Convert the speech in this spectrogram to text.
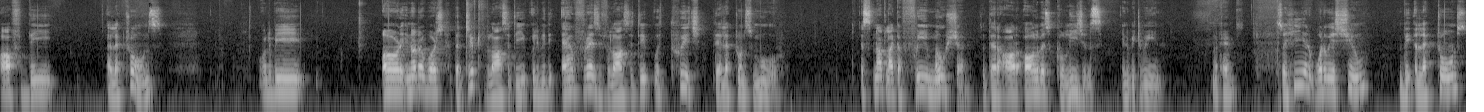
of the electrons will be or in other words the drift velocity will be the average velocity with which the electrons move it's not like a free motion so there are always collisions in between okay? So here what do we assume the electrons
